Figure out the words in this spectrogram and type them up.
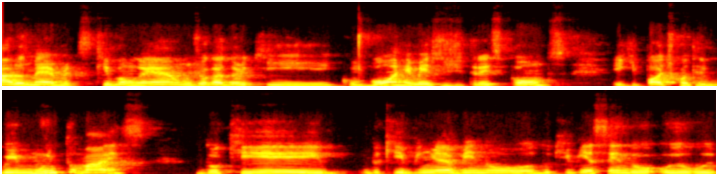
para os Mavericks, que vão ganhar um jogador que com bom arremesso de três pontos e que pode contribuir muito mais do que do que vinha vindo, do que vinha sendo o,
